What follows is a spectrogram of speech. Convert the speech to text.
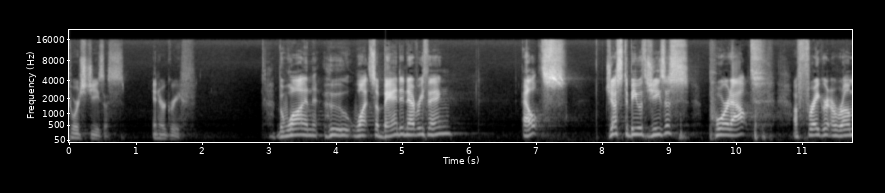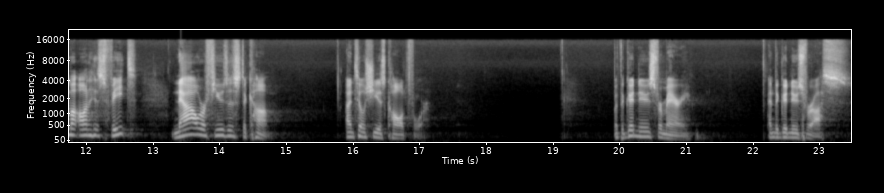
towards Jesus in her grief. The one who once abandoned everything else just to be with Jesus, poured out a fragrant aroma on his feet, now refuses to come until she is called for. But the good news for Mary and the good news for us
